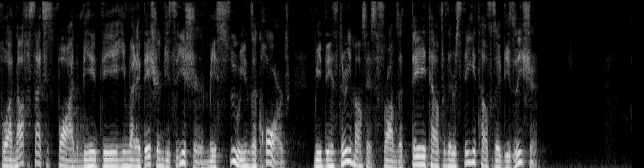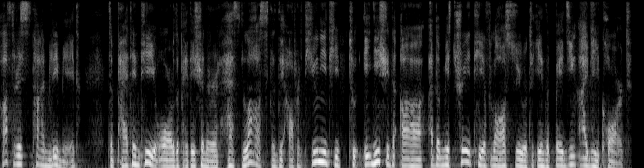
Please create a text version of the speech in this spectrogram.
who are not satisfied with the invalidation decision may sue in the court within three months from the date of the receipt of the decision. After this time limit, the patentee or the petitioner has lost the opportunity to initiate an administrative lawsuit in the Beijing IP court.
